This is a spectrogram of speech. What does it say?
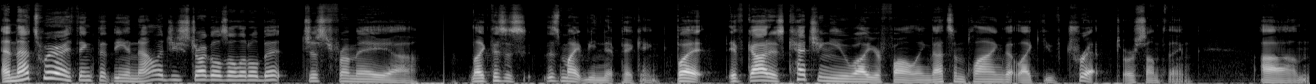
And that's where I think that the analogy struggles a little bit, just from a uh, like this is this might be nitpicking, but if God is catching you while you're falling, that's implying that like you've tripped or something, um,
